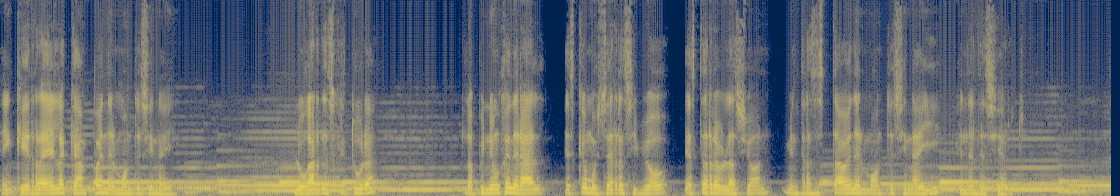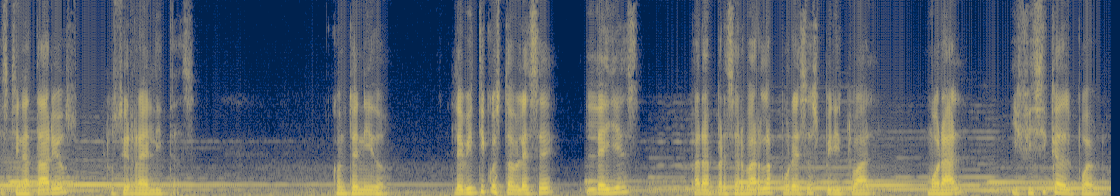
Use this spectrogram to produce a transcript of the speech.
en que Israel acampa en el monte Sinaí. Lugar de escritura. La opinión general es que Moisés recibió esta revelación mientras estaba en el monte Sinaí en el desierto. Destinatarios, los israelitas. Contenido. Levítico establece leyes para preservar la pureza espiritual, moral y física del pueblo.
